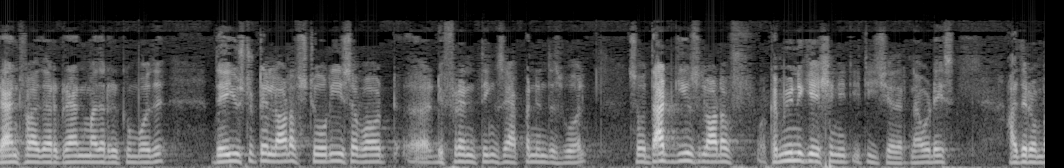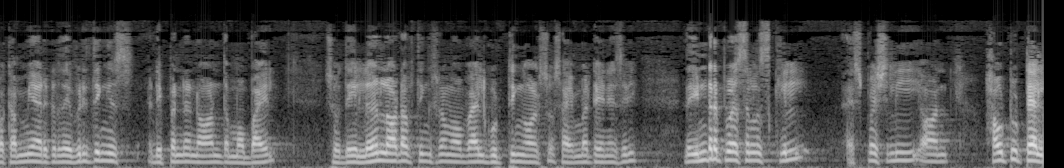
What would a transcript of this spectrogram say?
கிராண்ட் ஃபாதர் கிராண்ட் மதர் இருக்கும்போது they used to tell a lot of stories about uh, different things happen in this world. So that gives a lot of communication with each other. அது ரொம்ப கம்மியாக இருக்கிறது everything is dependent on the mobile. So they learn a lot of things from mobile, good thing also simultaneously. The interpersonal skill, especially on how to tell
